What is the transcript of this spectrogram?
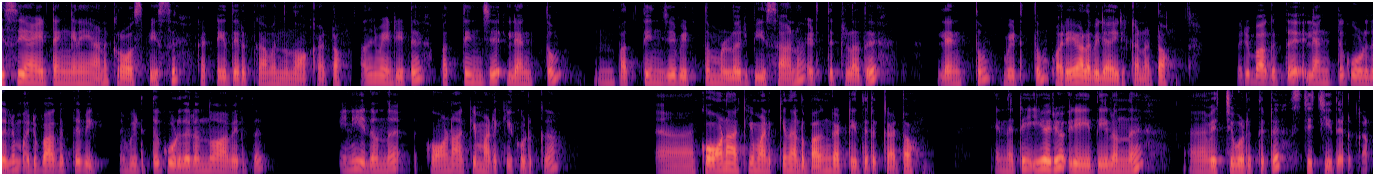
ഈസി ആയിട്ട് എങ്ങനെയാണ് ക്രോസ് പീസ് കട്ട് ചെയ്തെടുക്കാമെന്ന് നോക്കാം കേട്ടോ അതിന് വേണ്ടിയിട്ട് പത്തിഞ്ച് ലെങ്ത്തും പത്തിഞ്ച് വിടുത്തുമുള്ളൊരു പീസാണ് എടുത്തിട്ടുള്ളത്. ലെങ്ത്തും വിടുത്തും ഒരേ അളവിലായിരിക്കണം കേട്ടോ. ഒരു ഭാഗത്ത് ലെങ്ത്ത് കൂടുതലും ഒരു ഭാഗത്ത് വി കൂടുതലൊന്നും ആവരുത്. ഇനി ഇതൊന്ന് കോണാക്കി മടക്കി കൊടുക്കുക. കോണാക്കി മടക്കി നടുഭാഗം കട്ട് ചെയ്തെടുക്കുക കേട്ടോ. എന്നിട്ട് ഈ ഒരു രീതിയിലൊന്ന് വെച്ച് കൊടുത്തിട്ട് സ്റ്റിച്ച് ചെയ്തെടുക്കണം.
